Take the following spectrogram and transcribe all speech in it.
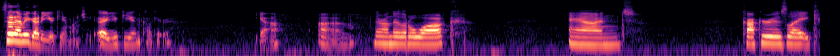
So then we go to Yuki and Machi, or Yuki and Kakeru. Yeah, um, they're on their little walk, and Kakeru is like,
